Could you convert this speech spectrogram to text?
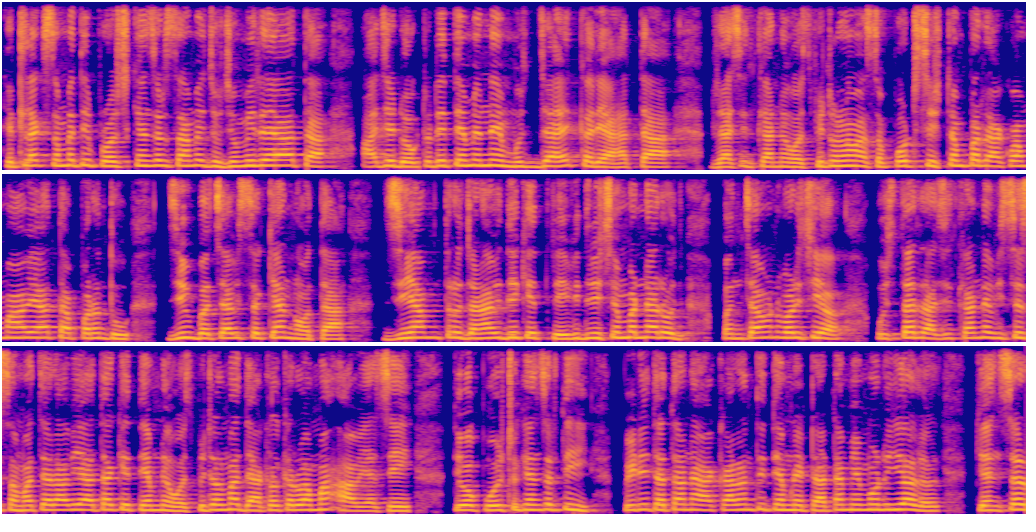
કેટલાક સમયથી પ્રોસ્ટ કેન્સર સામે ઝુઝુમી રહ્યા હતા. આજે ડોક્ટરે તેમને મુજાહેર કર્યા હતા. રાશિદ ખાનને હોસ્પિટલમાં સપોર્ટ સિસ્ટમ પર રાખવામાં આવ્યા હતા, પરંતુ જીવ બચાવી શક્યા નહોતા. જી આ મિત્રો, જણાવી દે કે ત્રેવીસ ડિસેમ્બરના રોજ પંચાવન વર્ષીય ઉસ્તર રાજીદ ખાનને વિશે સમાચાર આવ્યા હતા કે તેમને હોસ્પિટલમાં દાખલ કરવામાં આવ્યા છે. તેઓ પોસ્ટ કેન્સરથી પીડિત હતા અને આ કારણથી તેમને ટાટા મેમોરિયલ કેન્સર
